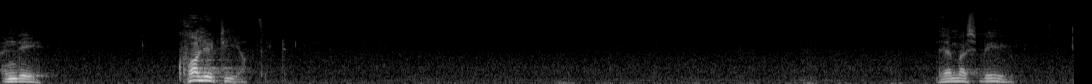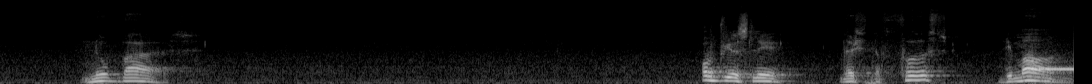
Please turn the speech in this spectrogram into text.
and the quality of it. There must be no bias. Obviously, that's the first demand.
